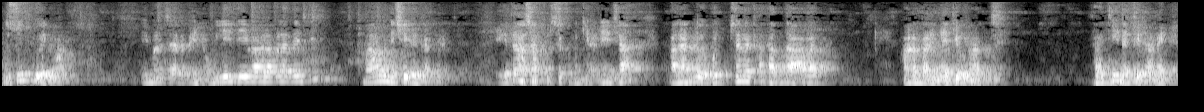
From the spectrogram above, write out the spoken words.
මුසුක්කු වෙනවා. ඒ මනසට මේ නොමිලේ දේවල් ලබලා දෙන්නේ මාව නිෂේධ කරනවා. ඒක තමයි අසත්පුරුෂකම කියන්නේ. ඒ නිසා බලන්න කොච්චර කතද්ද ආවත් ආනපන නැති වුණත් සත්‍ය නැතිලා නැහැ.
